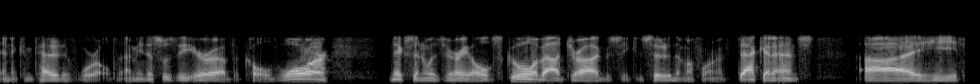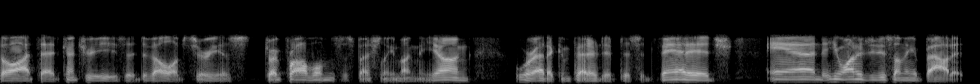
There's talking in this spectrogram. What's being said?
in a competitive world. I mean, this was the era of the Cold War. Nixon was very old school about drugs. He considered them a form of decadence. Uh, he thought that countries that developed serious drug problems, especially among the young, were at a competitive disadvantage, and he wanted to do something about it.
